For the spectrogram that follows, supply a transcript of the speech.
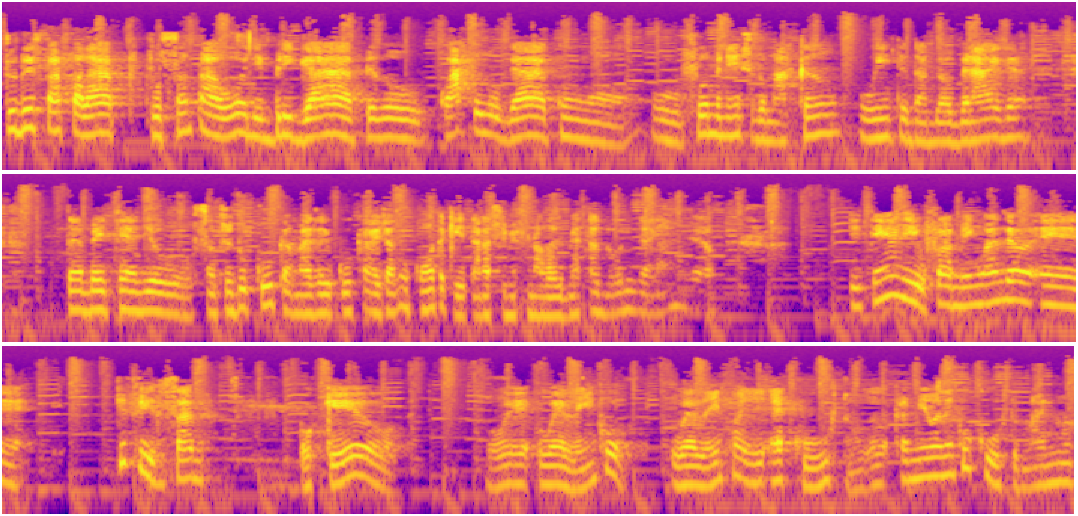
Tudo isso para falar pro Sampaoli brigar pelo quarto lugar com o Fluminense do Marcão, o Inter da Abel Braga. Também tem ali o Santos do Cuca, mas aí o Cuca já não conta que tá na semifinal da Libertadores aí. E tem ali o Flamengo, mas é, é difícil, sabe? Porque o, o, o elenco, o elenco é curto. Pra mim é um elenco curto, mas não,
